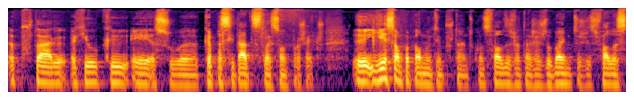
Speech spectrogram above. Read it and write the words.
aportar aquilo que é a sua capacidade de seleção de projetos. Eh, e esse é um papel muito importante. Quando se fala das vantagens do bem, muitas vezes fala-se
